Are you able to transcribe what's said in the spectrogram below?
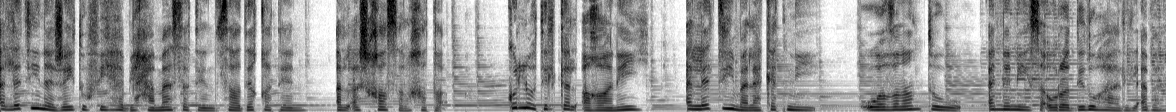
التي نجيت فيها بحماسة صادقة الأشخاص الخطأ. كل تلك الأغاني التي ملكتني وظننت أنني سأرددها للأبد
